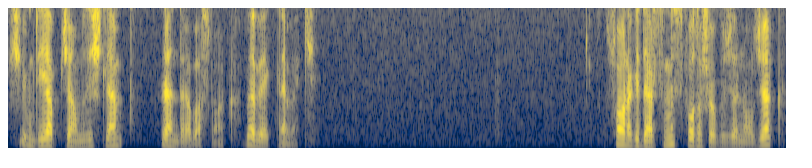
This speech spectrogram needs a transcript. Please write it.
Şimdi yapacağımız işlem render'a basmak ve beklemek. Sonraki dersimiz Photoshop üzerine olacak.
